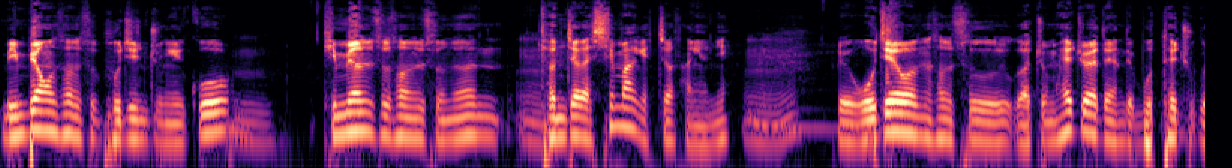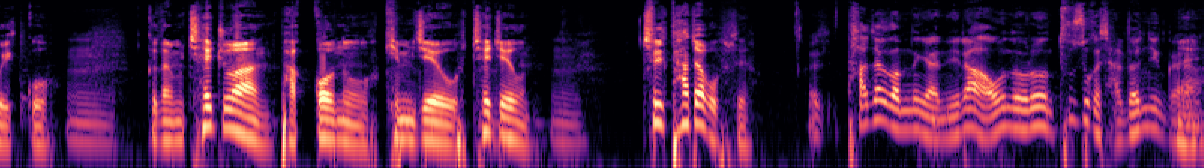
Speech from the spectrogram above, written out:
민병헌 선수 부진 중이고 음. 김현수 선수는 음. 견제가 심하겠죠 당연히. 음. 그리고 오재원 선수가 좀 해줘야 되는데 못 해주고 있고 음. 그다음에 최주환, 박건우, 김재호, 최재훈 음. 칠 타자가 없어요. 타자가 없는 게 아니라 오늘은 투수가 잘 던진 거야. 네.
